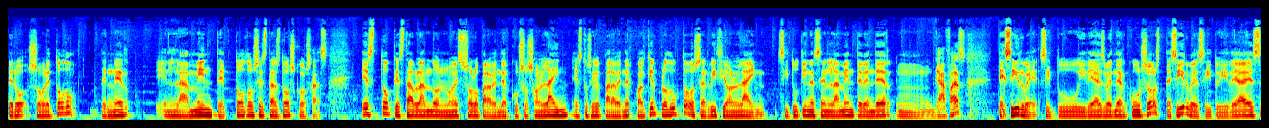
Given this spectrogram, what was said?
pero sobre todo tener en la mente todas estas dos cosas. Esto que está hablando no es solo para vender cursos online, esto sirve para vender cualquier producto o servicio online. Si tú tienes en la mente vender mmm, gafas, te sirve. Si tu idea es vender cursos, te sirve. Si tu idea es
